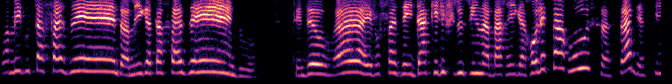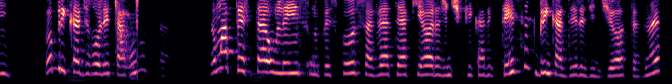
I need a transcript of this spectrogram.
o amigo tá fazendo, a amiga tá fazendo, entendeu? Ah, eu vou fazer, e dá aquele friozinho na barriga, roleta russa, sabe assim? Vou brincar de roleta russa? Vamos apertar o lenço no pescoço, a ver até que hora a gente fica. Tem essas brincadeiras idiotas, né?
